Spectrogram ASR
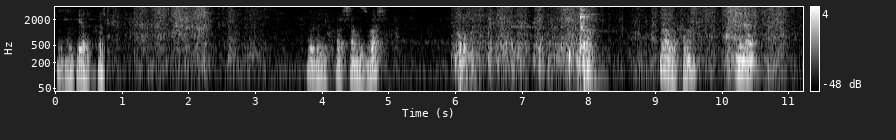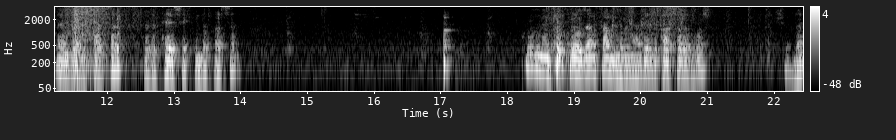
Şurada diğer parça. Şöyle bir parçamız var. Bakalım. Yine benzer bir parça. Şöyle T şeklinde parça. Kurulumun çok zor olacağını sanmıyorum. Yani belli parçaları var. Şöyle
